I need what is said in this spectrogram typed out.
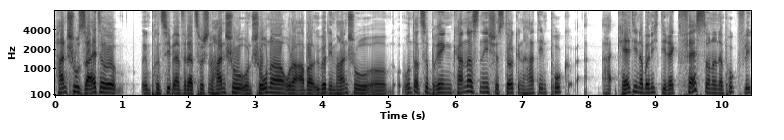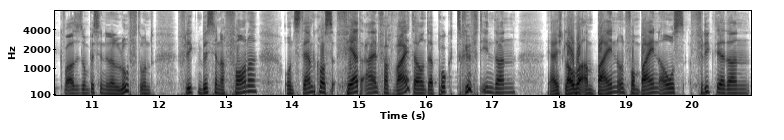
Handschuhseite im Prinzip entweder zwischen Handschuh und Schoner oder aber über dem Handschuh äh, unterzubringen, kann das nicht. Shesterkin hat den Puck, hält ihn aber nicht direkt fest, sondern der Puck fliegt quasi so ein bisschen in der Luft und fliegt ein bisschen nach vorne. Und Stamkos fährt einfach weiter und der Puck trifft ihn dann. Ja, ich glaube am Bein und vom Bein aus fliegt er dann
